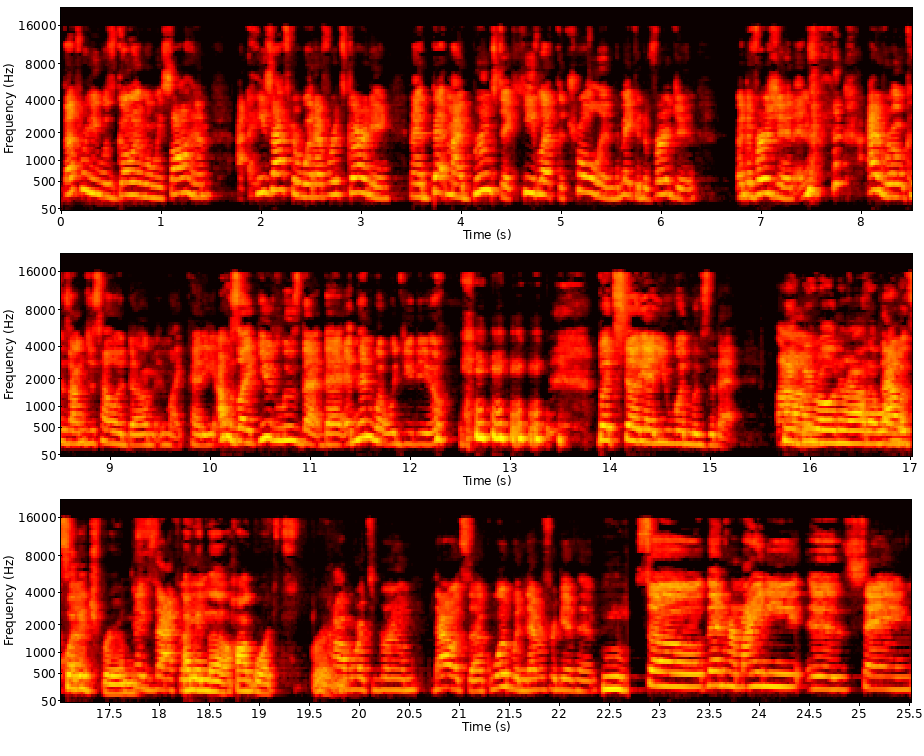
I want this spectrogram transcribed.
That's where he was going when we saw him. He's after whatever it's guarding. And I bet my broomstick he let the troll in to make a diversion." A diversion, and I wrote because I'm just hella dumb and like petty. I was like, "You'd lose that bet, and then what would you do?" But still, yeah, you would lose the bet. be Um, rolling around on the would suck. Quidditch brooms. exactly. I mean, the Hogwarts broom. Hogwarts broom. That would suck. Wood would never forgive him. Hmm. So then Hermione is saying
